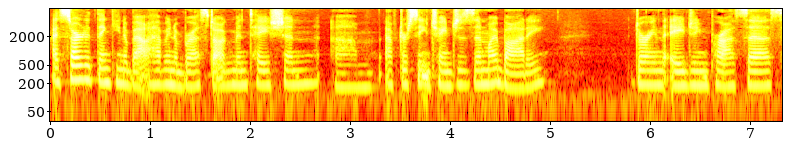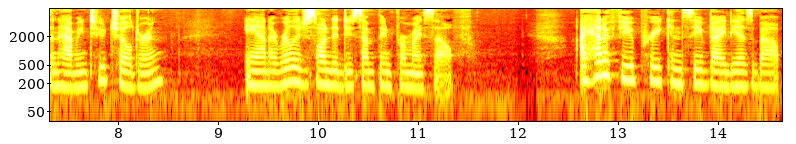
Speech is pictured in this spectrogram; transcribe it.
I started thinking about having a breast augmentation um, after seeing changes in my body during the aging process and having two children, and I really just wanted to do something for myself. I had a few preconceived ideas about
